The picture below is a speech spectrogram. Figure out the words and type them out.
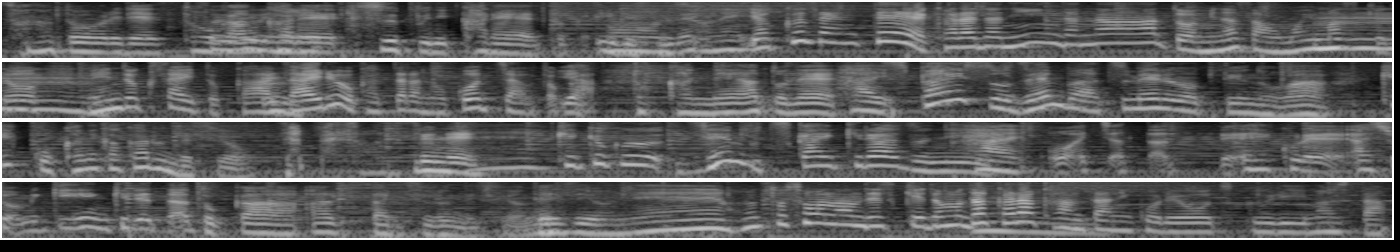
その通りです。冬瓜カレー、スープにカレーとかいいですね。ですね。薬膳って体にいいんだなとは皆さん思いますけど、面倒くさいとか、材料を買ったら残っちゃうとか。とかね、あとね、はい、スパイスを全部集めるのっていうのは結構お金かかるんですよ。やっぱりそうですね。でね。結局全部使い切らずに終わっちゃったって、はい、これあ賞味期限切れたとかあったりするんですよね。ですよね。本当そうなんですけどもだから簡単にこれを作りました。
